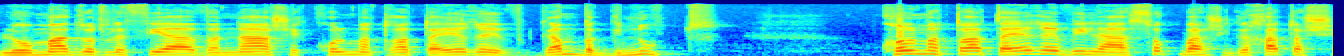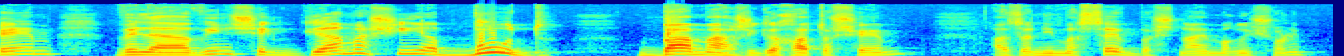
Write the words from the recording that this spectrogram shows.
לעומת זאת, לפי ההבנה שכל מטרת הערב, גם בגנות, כל מטרת הערב היא לעסוק בהשגחת השם ולהבין שגם השעבוד בא מהשגחת השם, אז אני מסב בשניים הראשונים.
